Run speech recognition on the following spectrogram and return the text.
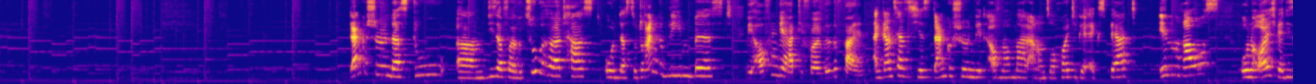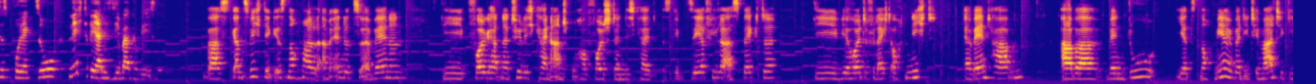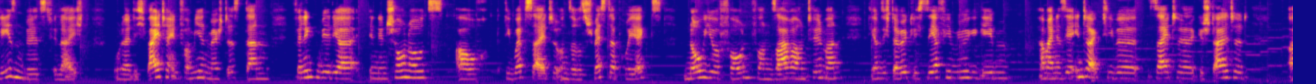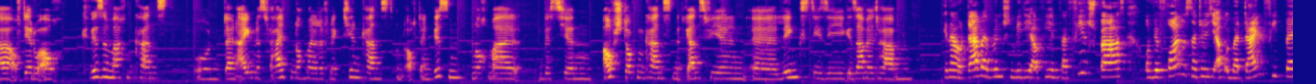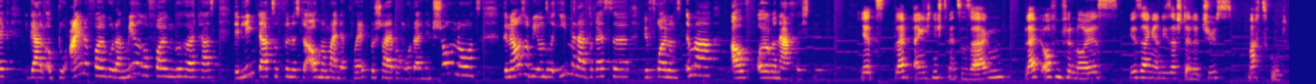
Dankeschön, dass du ähm, dieser Folge zugehört hast und dass du dran geblieben bist. Wir hoffen, dir hat die Folge gefallen. Ein ganz herzliches Dankeschön geht auch nochmal an unsere heutige ExpertInnen raus. Ohne euch wäre dieses Projekt so nicht realisierbar gewesen. Was ganz wichtig ist, nochmal am Ende zu erwähnen, die Folge hat natürlich keinen Anspruch auf Vollständigkeit. Es gibt sehr viele Aspekte, die wir heute vielleicht auch nicht erwähnt haben. Aber wenn du jetzt noch mehr über die Thematik lesen willst vielleicht oder dich weiter informieren möchtest, dann verlinken wir dir in den Show Notes auch die Webseite unseres Schwesterprojekts Know Your Phone von Sarah und Tillmann. Die haben sich da wirklich sehr viel Mühe gegeben, haben eine sehr interaktive Seite gestaltet, äh, auf der du auch Quizze machen kannst und dein eigenes Verhalten nochmal reflektieren kannst und auch dein Wissen nochmal ein bisschen aufstocken kannst mit ganz vielen äh, Links, die sie gesammelt haben. Genau, dabei wünschen wir dir auf jeden Fall viel Spaß und wir freuen uns natürlich auch über dein Feedback, egal ob du eine Folge oder mehrere Folgen gehört hast. Den Link dazu findest du auch nochmal in der Projektbeschreibung oder in den Show Notes, genauso wie unsere E-Mail-Adresse. Wir freuen uns immer auf eure Nachrichten. Jetzt bleibt eigentlich nichts mehr zu sagen. Bleibt offen für Neues. Wir sagen an dieser Stelle Tschüss, macht's gut.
